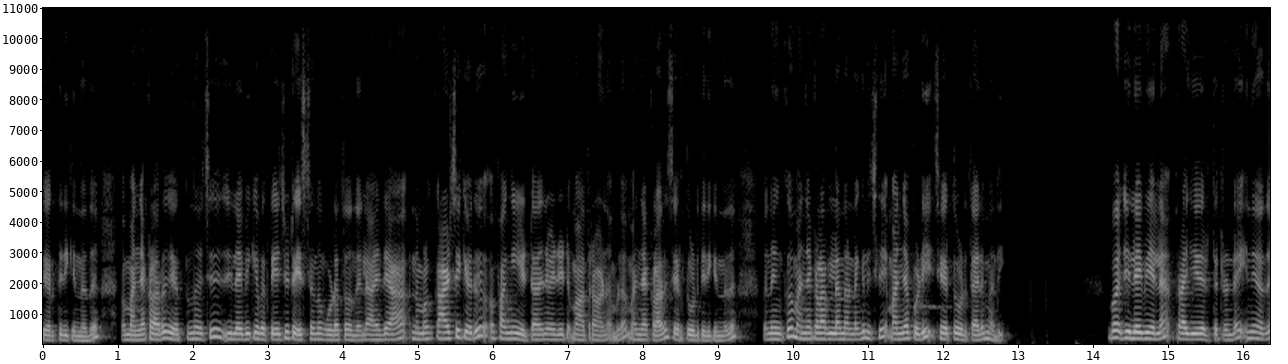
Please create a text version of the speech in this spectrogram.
ചേർത്തിരിക്കുന്നത്. അപ്പോൾ മഞ്ഞ കളറ് ചേർത്തെന്ന് വെച്ച് ജിലേബിക്ക് പ്രത്യേകിച്ച് ടേസ്റ്റ് ഒന്നും കൂടത്തൊന്നുമില്ല അതിന്റെ ആ നമ്മൾ കാഴ്ചയ്ക്കൊരു ഭംഗി കിട്ടും. അതിന് വേണ്ടിയിട്ട് മാത്രമാണ് നമ്മൾ മഞ്ഞ കളർ ചേർത്ത് കൊടുത്തിരിക്കുന്നത്. അപ്പോൾ നിങ്ങൾക്ക് മഞ്ഞ കളറില്ലെന്നുണ്ടെങ്കിൽ ഇച്ചിരി മഞ്ഞപ്പൊടി ചേർത്ത് കൊടുത്താലും മതി. അപ്പോൾ ജിലേബിയെല്ലാം ഫ്രൈ ചെയ്തെടുത്തിട്ടുണ്ട്. ഇനി അത്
